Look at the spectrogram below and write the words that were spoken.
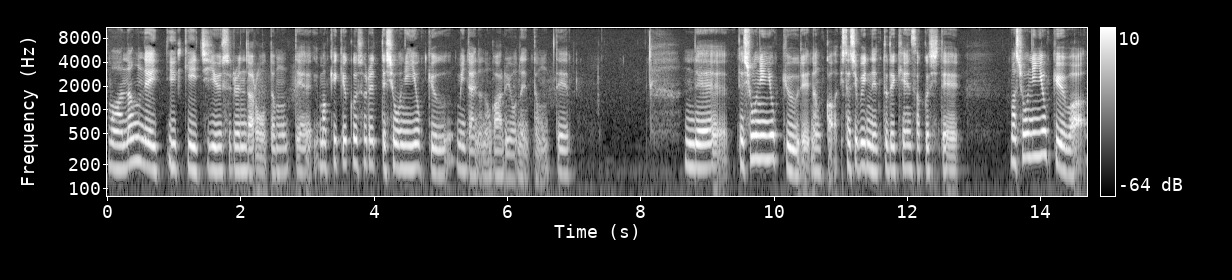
まあなんで一喜一憂するんだろうって思って、まあ、結局それって承認欲求みたいなのがあるよねって思って。でで承認欲求でなんか久しぶりにネットで検索して、まあ、承認欲求は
